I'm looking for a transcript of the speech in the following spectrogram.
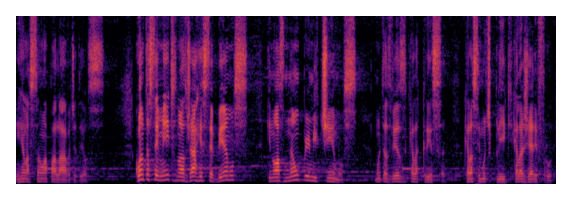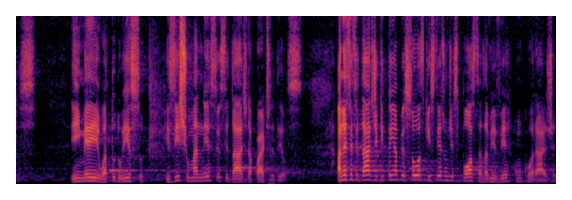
em relação à palavra de Deus? Quantas sementes nós já recebemos que nós não permitimos, muitas vezes, que ela cresça? Que ela se multiplique, que ela gere frutos. E em meio a tudo isso, existe uma necessidade da parte de Deus. A necessidade de que tenha pessoas que estejam dispostas a viver com coragem.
